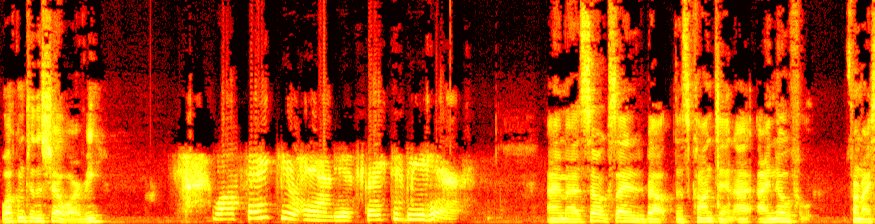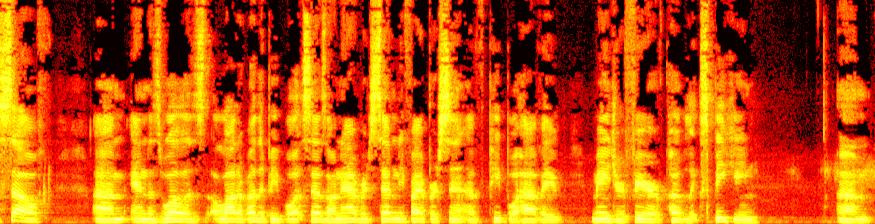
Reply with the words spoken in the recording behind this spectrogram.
Welcome to the show, Arvee. Well, thank you, Andy. It's great to be here. I'm uh, so excited about this content. I, I know for, for myself, um, and as well as a lot of other people, it says on average 75% of people have a major fear of public speaking. Um,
